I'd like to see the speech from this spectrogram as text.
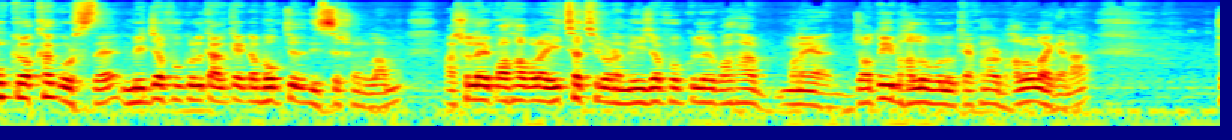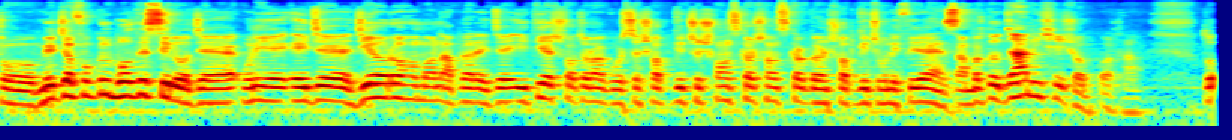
মুখ রক্ষা করছে। মির্জা ফখরুল কালকে একটা বক্তৃতা দিচ্ছে শুনলাম। আসলে কথা বলার ইচ্ছা ছিল না, মির্জা ফখরুলের কথা মানে যতই ভালো বলুক, এখন আর ভালো লাগে না। তো মির্জা ফখরুল বলতেছিল যে, উনি এই যে জিয়াউর রহমান, আপনার এই যে ইতিহাস রচনা করছে সব কিছু সংস্কার সংস্কার করেন সব কিছু উনি ফিরে আনছে। আমরা তো জানি সেই সব কথা। তো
